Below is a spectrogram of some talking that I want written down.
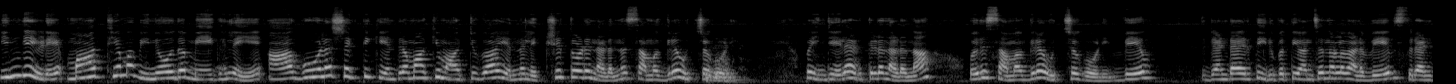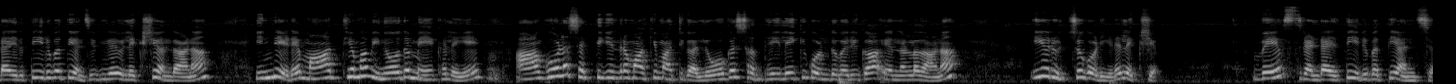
ഇന്ത്യയുടെ മാധ്യമ വിനോദ മേഖലയെ ആഗോള ശക്തി കേന്ദ്രമാക്കി മാറ്റുക എന്ന ലക്ഷ്യത്തോടെ നടന്ന സമഗ്ര ഉച്ചകോടി. അപ്പോൾ ഇന്ത്യയിൽ അടുത്തിടെ നടന്ന ഒരു സമഗ്ര ഉച്ചകോടി. വേവ് രണ്ടായിരത്തി ഇരുപത്തി അഞ്ച് എന്നുള്ളതാണ്. വേവ്സ് രണ്ടായിരത്തി ഇരുപത്തി അഞ്ച് ലക്ഷ്യം എന്താണ്? ഇന്ത്യയുടെ മാധ്യമ വിനോദ മേഖലയെ ആഗോള ശക്തി കേന്ദ്രമാക്കി മാറ്റുക ലോക ശ്രദ്ധയിലേക്ക് കൊണ്ടുവരിക എന്നുള്ളതാണ് ഈ ഒരു ഉച്ചകോടിയുടെ ലക്ഷ്യം. വേവ്സ് രണ്ടായിരത്തി ഇരുപത്തി അഞ്ച്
